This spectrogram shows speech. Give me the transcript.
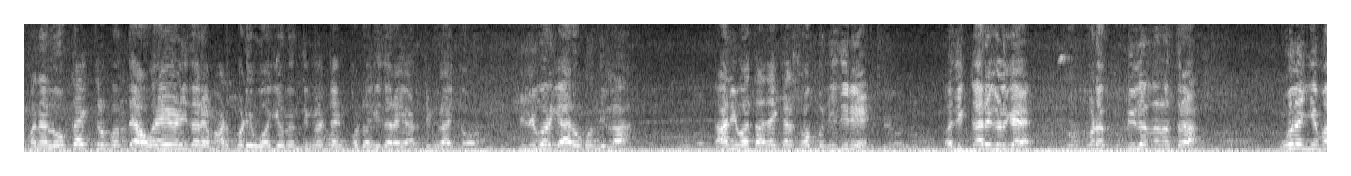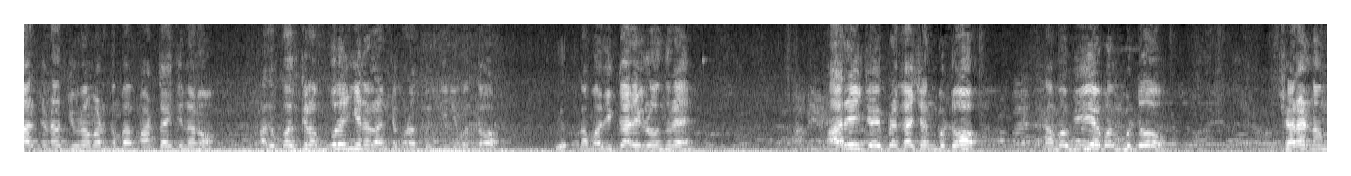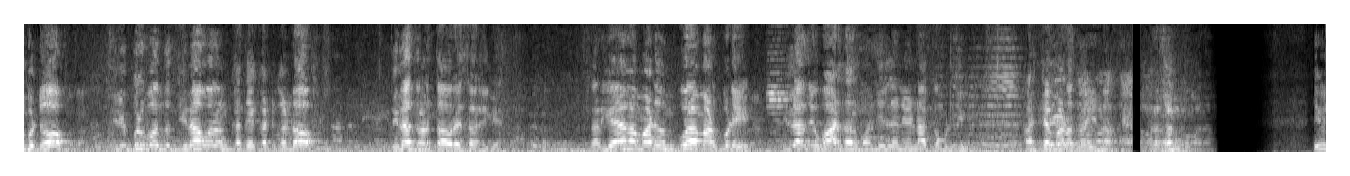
ಮನೆ ಲೋಕಾಯುಕ್ತರು ಬಂದೆ ಅವರೇ ಹೇಳಿದ್ದಾರೆ, ಮಾಡಿಕೊಡಿ, ಹೋಗಿ ಒಂದೊಂದು ತಿಂಗಳ ಟೈಮ್ ಕೊಟ್ಟು ಹೋಗಿದ್ದಾರೆ, ಎರಡು ತಿಂಗಳಾಯ್ತು. ಇಲ್ಲಿವರೆಗೆ ಯಾರೂ ಬಂದಿಲ್ಲ. ನಾನಿವತ್ತು ಅದೇ ಕೆಲಸ ಬಂದಿದ್ದೀನಿ. ಅಧಿಕಾರಿಗಳಿಗೆ ದುಡ್ಡು ಕೊಡೋಕೆ ದುಡ್ಡಿಲ್ಲ ನನ್ನ ಹತ್ರ. ಮೂಲಂಗಿ ಮಾರ್ಕೊಂಡು ಜೀವನ ಮಾಡ್ಕೊಂಬ, ಮಾಡ್ತಾ ಇದ್ದೀನಿ ನಾನು. ಅದಕ್ಕೋಸ್ಕರ ಮೂಲಂಗಿನ ಲಂಚ ಕೊಡೋಕೆ ಬಂದಿದ್ದೀನಿ ಇವತ್ತು. ನಮ್ಮ ಅಧಿಕಾರಿಗಳು ಅಂದರೆ, ಆರ್ ಎ ಜಯಪ್ರಕಾಶ್ ಅಂದ್ಬಿಟ್ಟು, ನಮ್ಮ ಬಿ ಎ ಬಂದ್ಬಿಟ್ಟು ಶರಣ್ ಅಂದ್ಬಿಟ್ಟು ಇಬ್ಬರು ಬಂದು ದಿನ ಒಂದೊಂದು ಕತೆ ಕಟ್ಕೊಂಡು ದಿನ ತೊಡ್ತಾವ್ರೆ ಸರ್ ಈಗ ನನಗೆ ಏನೋ ಮಾಡಿ ಅನುಕೂಲ ಮಾಡಿಕೊಡಿ. ಇಲ್ಲ ನೀವು ವಾರದಲ್ಲಿ ಬಂದಿಲ್ಲ ನೇಣು ಹಾಕೊಂಡ್ಬಿಡ್ತೀನಿ. ಅಷ್ಟೇ ಮಾಡೋದು ಇನ್ನು.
